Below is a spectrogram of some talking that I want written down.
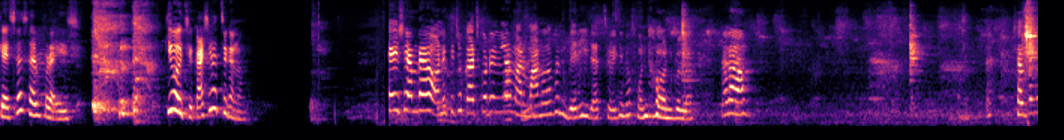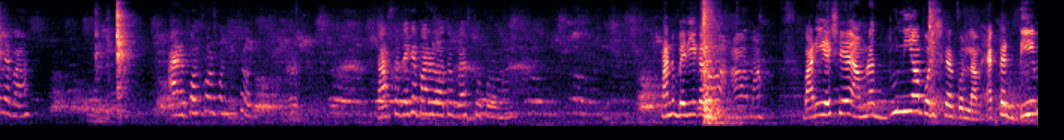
কেসা সারপ্রাইজ। কি হচ্ছে কাশি হচ্ছে কেন? এসে আমরা অনেক কিছু কাজ করে নিলাম আর মানু এখন বেরিয়ে যাচ্ছে ওই জন্য ফোনটা অন করলাম। দাঁড়াও সাবধানে যাবা। আর ফোন করো ফোন নিয়ে চল রাস্তা দেখে পারো অত ব্যস্ত করো না। মানু বেরিয়ে গেল বাড়ি এসে আমরা দুনিয়া পরিষ্কার করলাম। একটা ডিম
